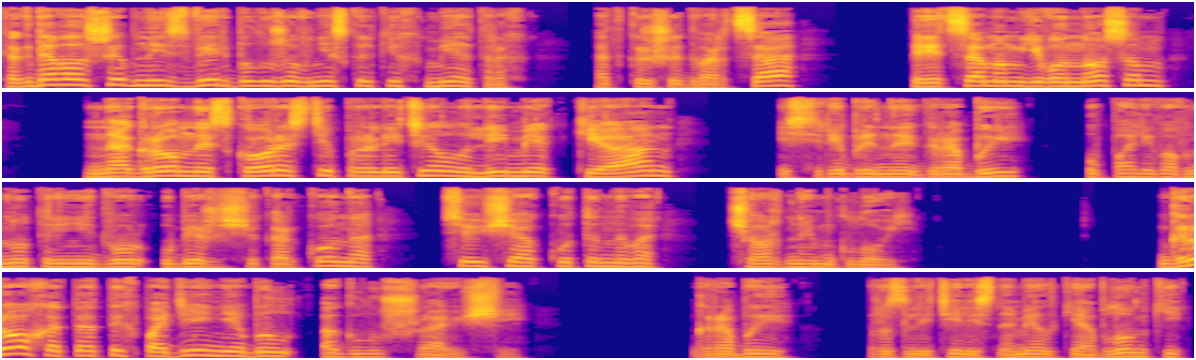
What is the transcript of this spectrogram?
Когда волшебный зверь был уже в нескольких метрах от крыши дворца, перед самым его носом на огромной скорости пролетел Лимек Киан, и серебряные гробы упали во внутренний двор убежища Каркона, все еще окутанного черной мглой. Грохот от их падения был оглушающий. Гробы разлетелись на мелкие обломки,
